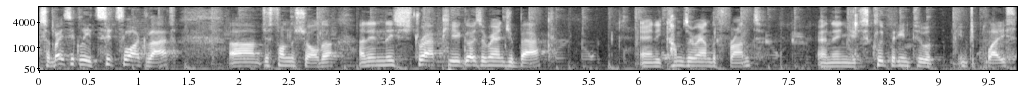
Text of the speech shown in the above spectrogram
So basically it sits like that, um, just on the shoulder. And then this strap here goes around your back and it comes around the front and then you just clip it into, into place.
